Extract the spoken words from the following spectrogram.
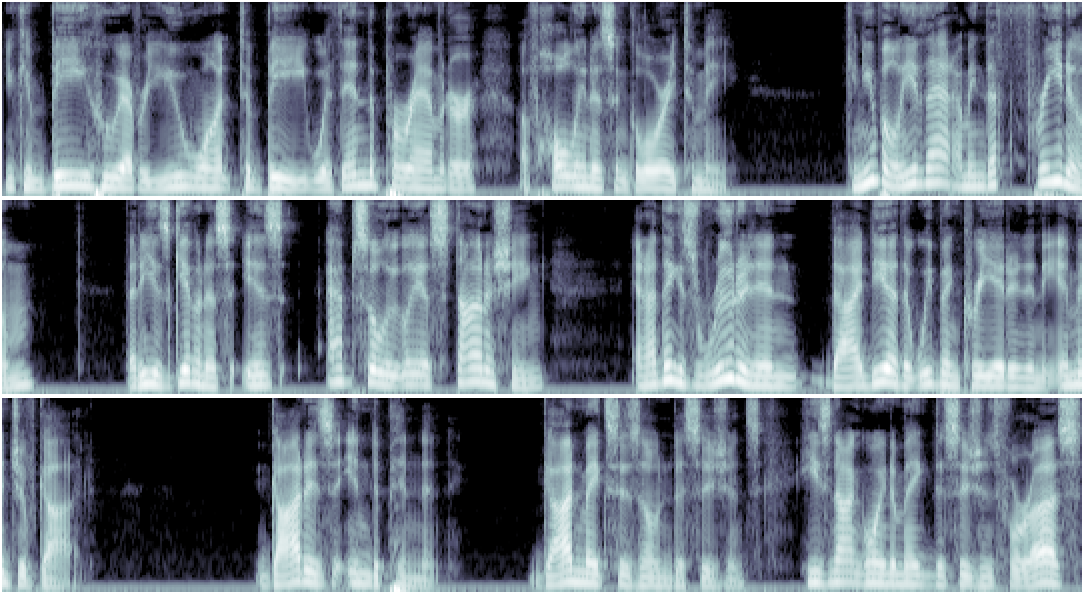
You can be whoever you want to be within the parameter of holiness and glory to me. Can you believe that? I mean, that freedom that He has given us is absolutely astonishing and I think it's rooted in the idea that we've been created in the image of God. God is independent. God makes his own decisions. He's not going to make decisions for us.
